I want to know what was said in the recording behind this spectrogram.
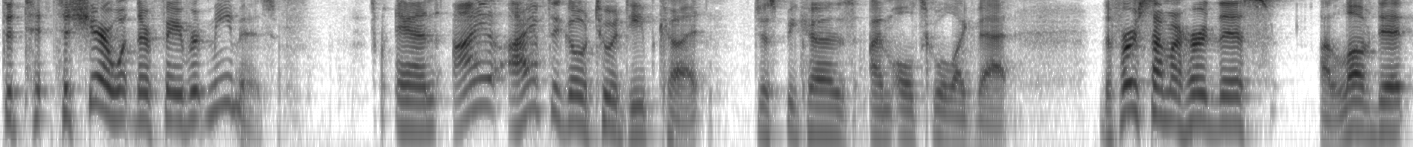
to, t- to share what their favorite meme is. And I, I have to go to a deep cut just because I'm old school like that. The first time I heard this, I loved it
